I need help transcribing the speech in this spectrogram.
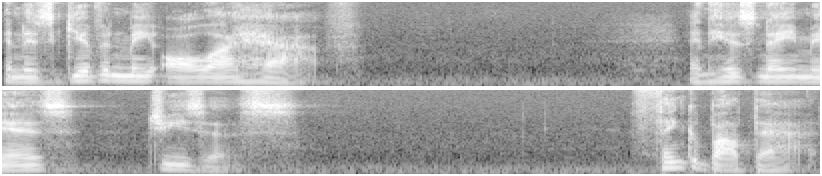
and has given me all I have. And his name is Jesus. Think about that.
